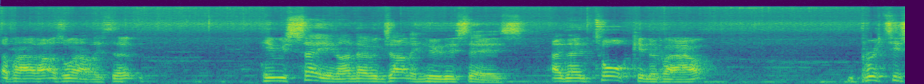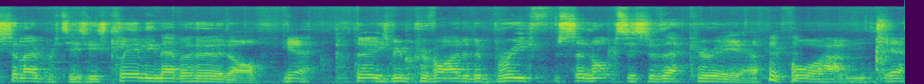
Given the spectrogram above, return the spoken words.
about that as well is that he was saying, "I know exactly who this is," and then talking about British celebrities he's clearly never heard of. Yeah. That he's been provided a brief synopsis of their career beforehand. Yeah.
